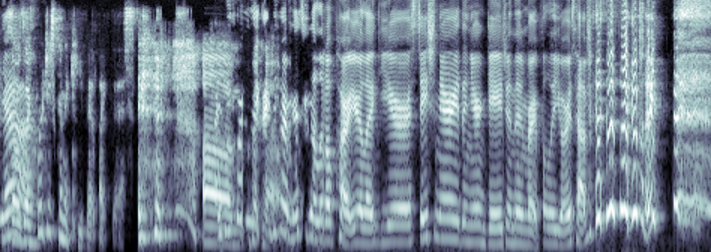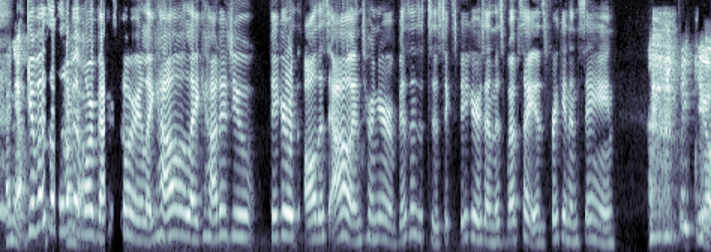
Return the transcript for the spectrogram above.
Yeah. So I was like, we're just going to keep it like this. um, I, think um, we're, like, no. I think we're missing a little part. You're like, you're stationary, then you're engaged, and then rightfully yours happens. like, I know. Give us a little bit more backstory. Like how, like how did you figure all this out and turn your business to six figures? And this website is freaking insane. Thank you.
